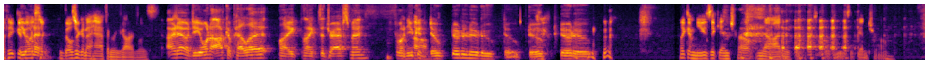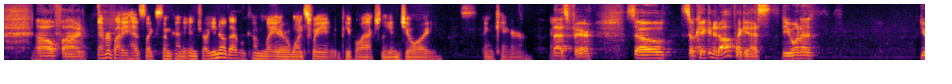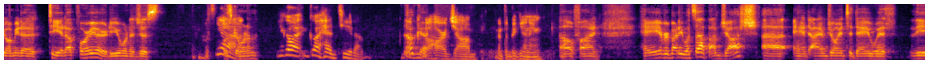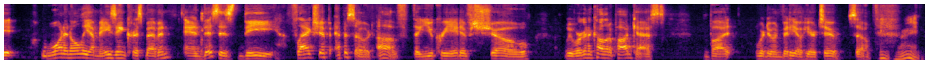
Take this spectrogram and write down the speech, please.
I think those, wanna- are, those are going to happen regardless. I know. Do you want to acapella it like like the draftsman? Come on, you can Oh. do do do do do do do do do. Like a music intro? No, I don't think it's a music intro. Oh, fine. Everybody has like some kind of intro. You know that will come later once we people actually enjoy and care. That's fair. So so kicking it off, I guess. Do you want to? Do you want me to tee it up for you, or do you want to just? What's, what's going on? you go go ahead, tee it up. Give Okay. A hard job at the beginning. Oh, fine. Hey, everybody, what's up? I'm Josh, uh, and I'm joined today with the one and only amazing Chris Bevan. And this is the flagship episode of the You Creative Show. We were going to call it a podcast, but we're doing video here too. So, All right,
